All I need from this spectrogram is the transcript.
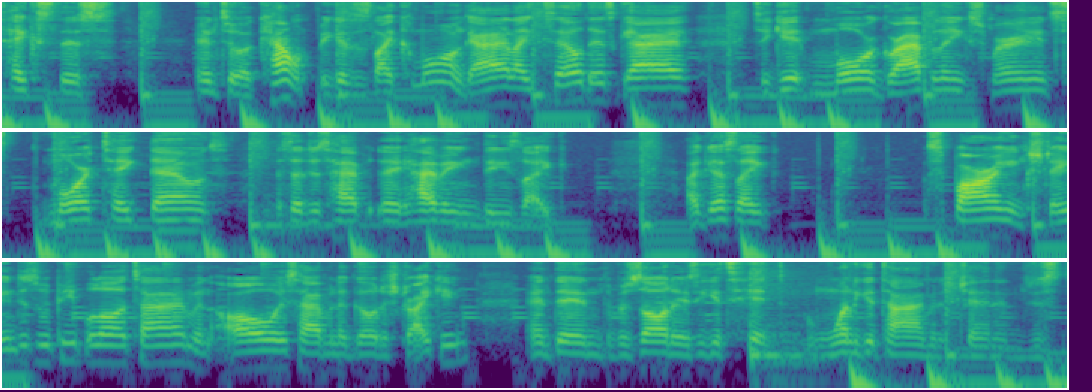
takes this into account because it's like, come on, guy, like tell this guy to get more grappling experience, more takedowns instead of just have, having these like, I guess like sparring exchanges with people all the time and always having to go to striking and then the result is he gets hit one good time in his chin and just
